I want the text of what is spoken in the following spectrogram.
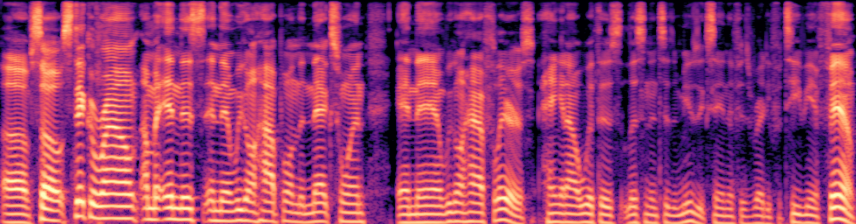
Uh, so stick around. I'm gonna end this, and then we're gonna hop on the next one, and then we're gonna have Flares hanging out with us, listening to the music, seeing if it's ready for TV and film.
